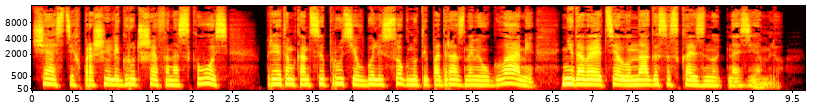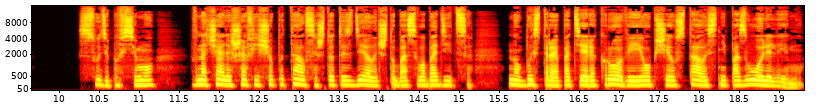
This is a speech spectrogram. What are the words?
Часть их прошили грудь шефа насквозь, при этом концы прутьев были согнуты под разными углами, не давая телу Нага соскользнуть на землю. Судя по всему, вначале шеф еще пытался что-то сделать, чтобы освободиться, но быстрая потеря крови и общая усталость не позволили ему.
